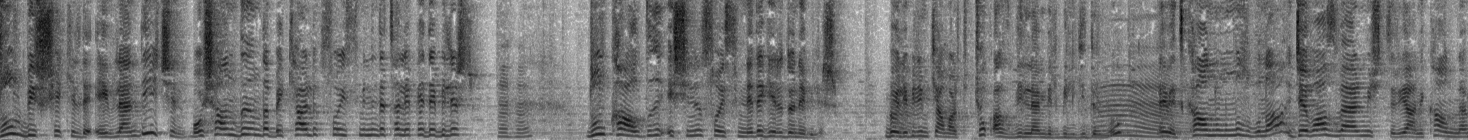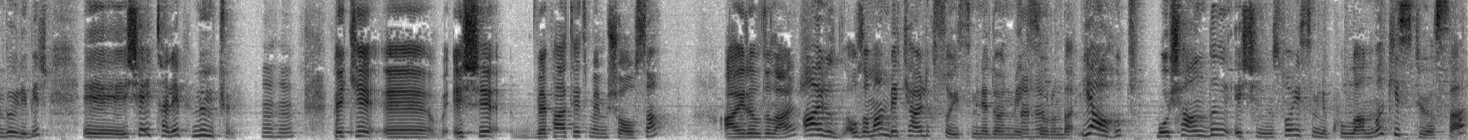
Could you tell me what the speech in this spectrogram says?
Dul bir şekilde evlendiği için boşandığında bekarlık soy ismini de talep edebilir. Hı hı. Dul kaldığı eşinin soy ismine de geri dönebilir. Böyle bir imkan var. Çok az bilinen bir bilgidir bu. Hmm. Evet kanunumuz buna cevaz vermiştir. Yani kanunen böyle bir e, şey talep mümkün. Hı hı. Peki e, eşi vefat etmemiş olsa ayrıldılar. Ayrıldı. O zaman bekarlık soy ismine dönmek hı hı. zorunda. Yahut boşandığı eşinin soy ismini kullanmak istiyorsa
